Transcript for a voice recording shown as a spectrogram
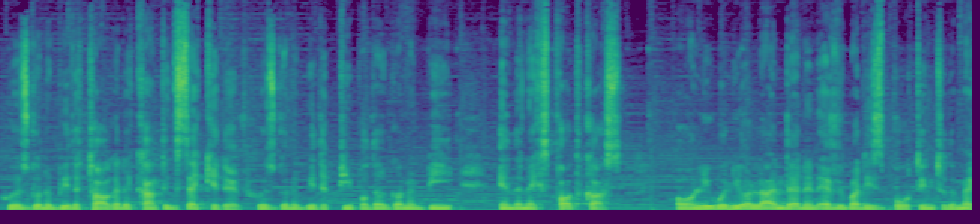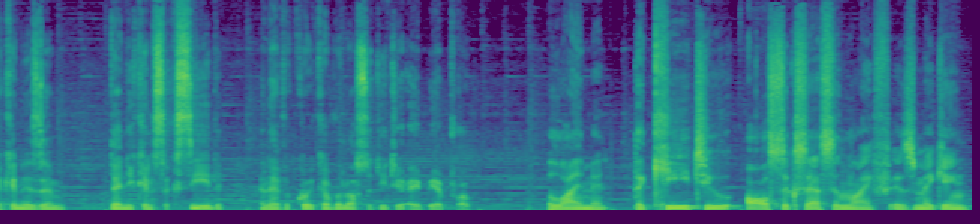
Who's going to be the target account executive? Who's going to be the people that are going to be in the next podcast? Only when you align that and everybody's bought into the mechanism, then you can succeed and have a quicker velocity to ABM program. Alignment. The key to all success in life is making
